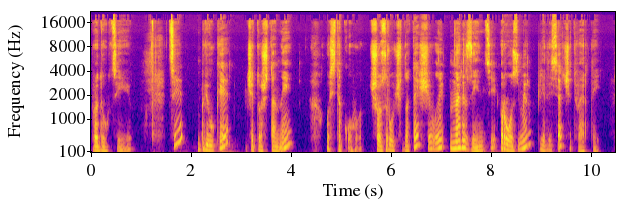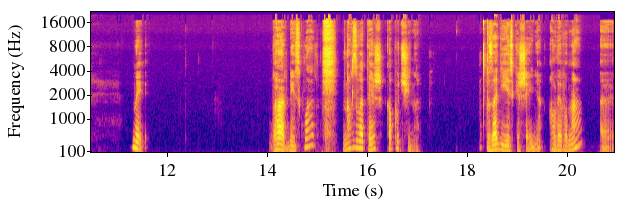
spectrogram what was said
продукцією. Це брюки чи то штани ось такого, що зручно те, що ви на резинці розмір 54. Не гарний склад, назва теж капучино. Ззаді є кишеня, але вона е,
